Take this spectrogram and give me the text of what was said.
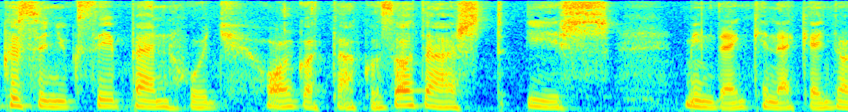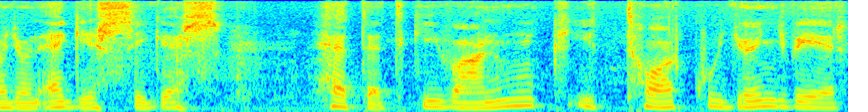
Köszönjük szépen, hogy hallgatták az adást, és mindenkinek egy nagyon egészséges hetet kívánunk itt Harkó Gyöngyvér.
